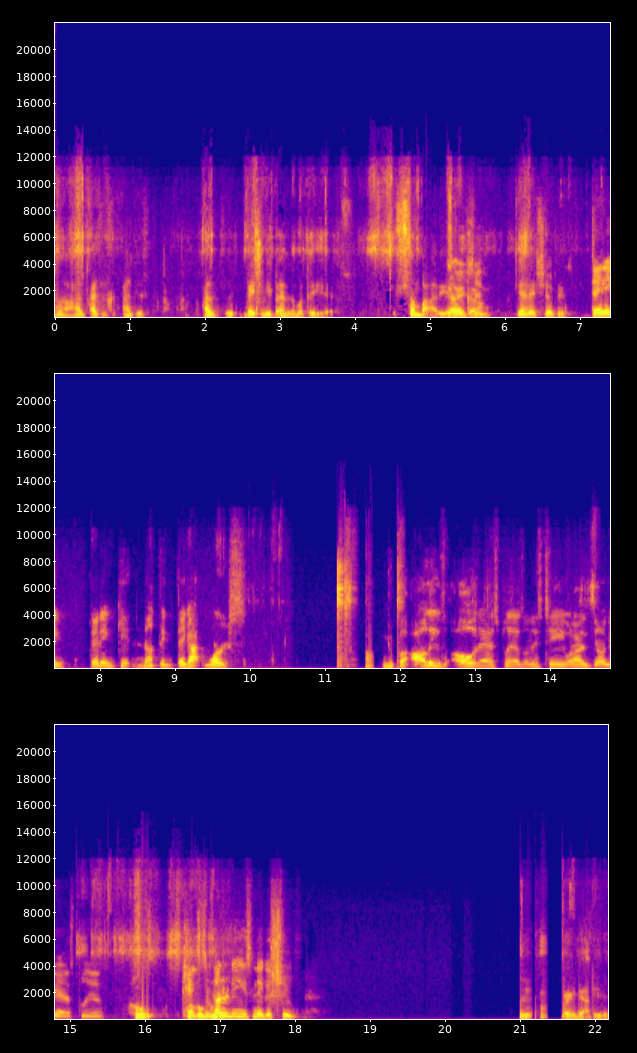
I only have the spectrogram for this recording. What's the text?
No, I, I just, I just, I, they should be better than what they is. Somebody No, go. shouldn't. Yeah, they should be. They didn't. They didn't get nothing. They got worse. You put all these old ass players on this team with all these young ass players. Who? Can't who none we- of these niggas shoot. break it down to you.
